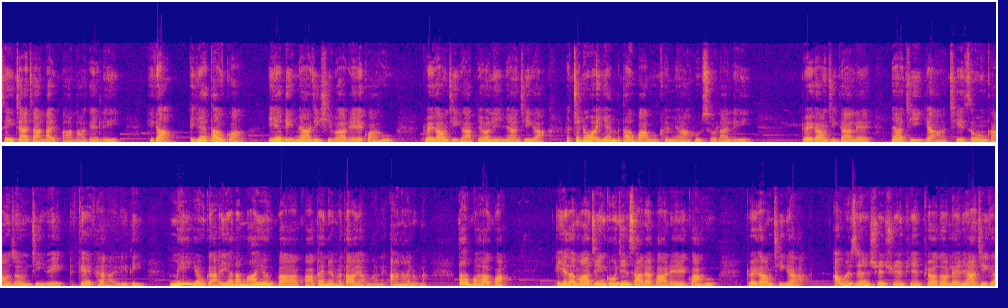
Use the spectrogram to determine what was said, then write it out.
စိန်ကြကြလိုက်ပါလာခဲ့လေဟိကောင်အရက်တော့ကွာအရက်ဒီအများကြီးရှိပါတယ်ကွာဟုတွဲကောင်းကြီးကပြောလင်းမြကြီးကအကျွန်တော်အရက်မတော့ပါဘူးခင်ဗျာဟုဆိုလိုက်လေ တွဲကောင်းကြီးကလည်းညကြီးရာခြေဆုံးကောင်းဆုံးကြည့်၍အကဲခတ်လိုက်လေသည်အမေယုတ်ကအရသမားယုတ်ပါကွာဘယ်နဲ့မတော့ရမှာလဲအားနာလို့လားတော့ပါကွာအရသမားချင်းကိုချင်းစားတတ်ပါတယ်ကွာဟုတွဲကောင်းကြီးကအဝဇန်းရွှင်ရွှင်ဖြင့်ပြောတော်လဲမြကြီးက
